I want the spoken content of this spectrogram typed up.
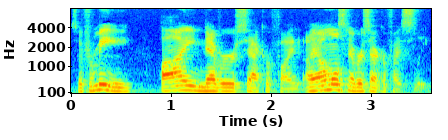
So for me, I never sacrifice. I almost never sacrifice sleep.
